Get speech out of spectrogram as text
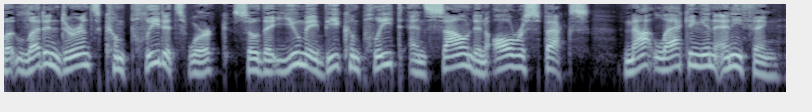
But let endurance complete its work so that you may be complete and sound in all respects, not lacking in anything.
